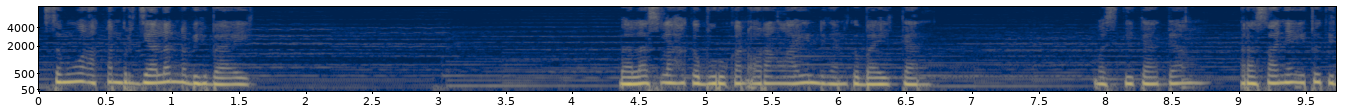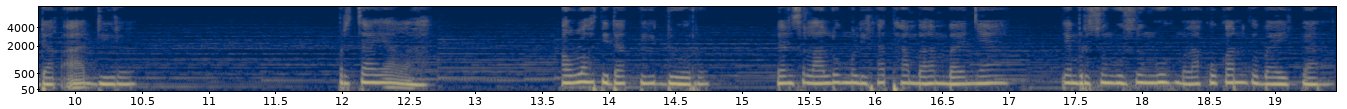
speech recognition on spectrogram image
semua akan berjalan lebih baik. Balaslah keburukan orang lain dengan kebaikan meski kadang rasanya itu tidak adil. Percayalah, Allah tidak tidur dan selalu melihat hamba-hambanya yang bersungguh-sungguh melakukan kebaikan.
